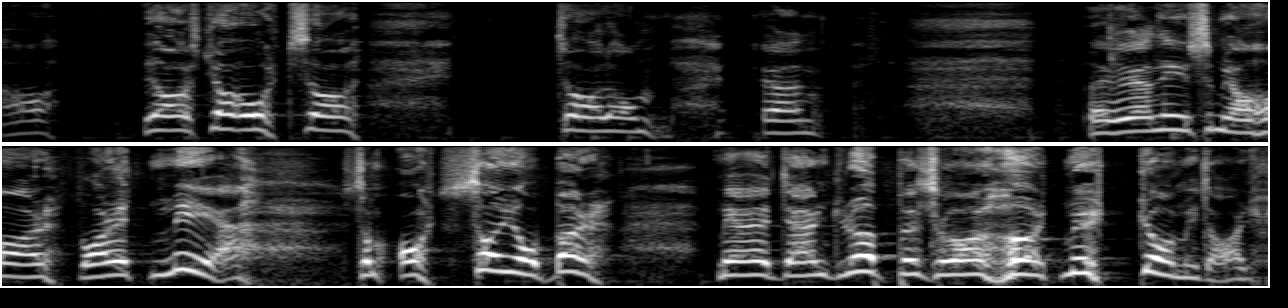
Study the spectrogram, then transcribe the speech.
Ja, jag ska också tala om en förening som jag har varit med som också jobbar med den gruppen som jag har hört mycket om idag.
